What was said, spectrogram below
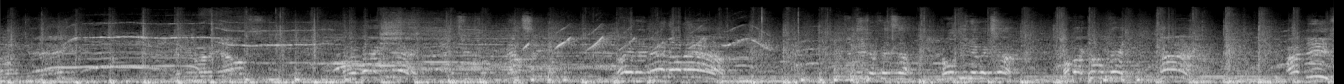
Okay. Anybody else? We're back there. That's it. Merci. Ouais, les mains dans l'air. Ça. Continue avec ça. On va compter. Un. Un dix.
